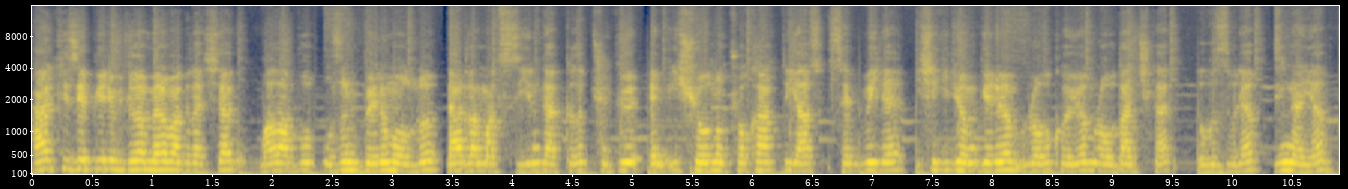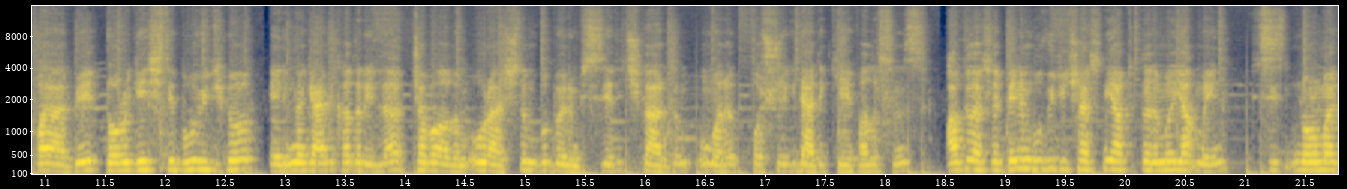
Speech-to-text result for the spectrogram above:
Herkese yepyeni videodan merhaba arkadaşlar. Valla bu uzun bir bölüm oldu. Nereden baksa 20 dakikalık. Çünkü hem iş yoğunluğum çok arttı yaz sebebiyle. işe gidiyorum geliyorum. Row'u koyuyorum. Row'dan çıkar. zıvı yap. Dinlen yap. Baya bir doğru geçti bu video. Elimden geldiği kadarıyla çabaladım, uğraştım. Bu bölümü sizlere çıkardım. Umarım hoşunuza giderdi, keyif alırsınız. Arkadaşlar benim bu video içerisinde yaptıklarımı yapmayın. Siz normal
